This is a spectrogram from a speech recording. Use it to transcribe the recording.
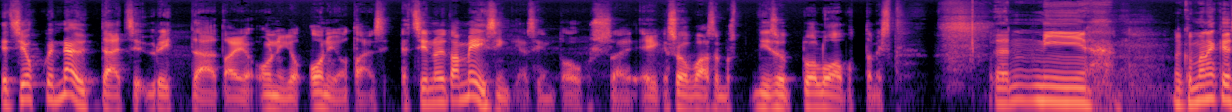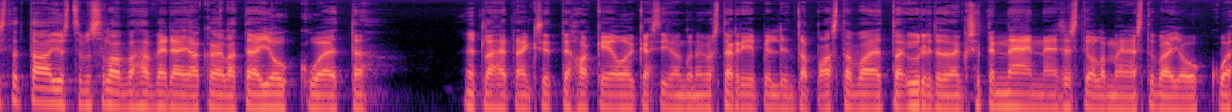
et se joukkue näyttää, että se yrittää tai on, jo, on jotain. Että siinä on jotain meisinkiä siinä touhussa, eikä se ole vaan semmoista niin sanottua luovuttamista. Ö, Niin, no kun mä näkisin, että tämä on just semmoisella vähän vedenjakailla tämä joukkue, että, että lähdetäänkö sitten hakemaan oikeasti jonkunnäköistä rebuildin tapasta vai että yritetäänkö sitten näennäisesti olla menestyvä joukkue.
